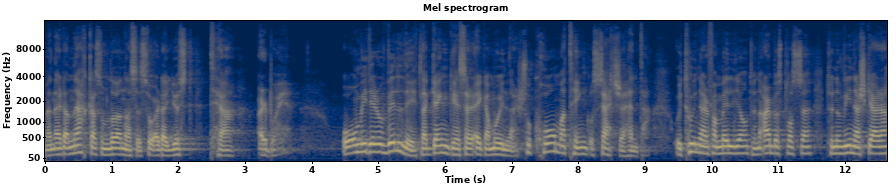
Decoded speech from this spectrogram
Men er det nekka som lønar seg, så er det just til arbeid. Og om vi er villige til å gjenge hessar ega muligheter, så kommer ting og sætter henta. Og i tunne familie, tunne arbeidsplass, tunne vinerskjære,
